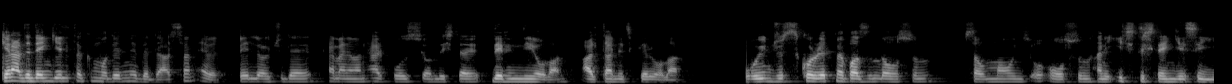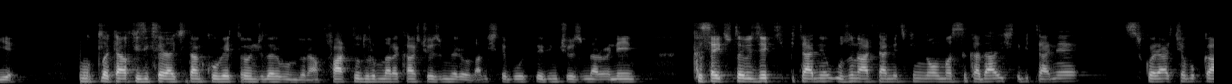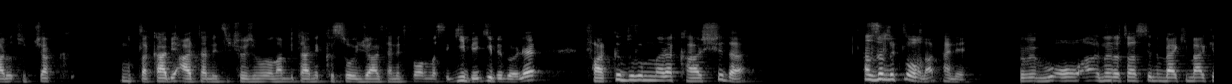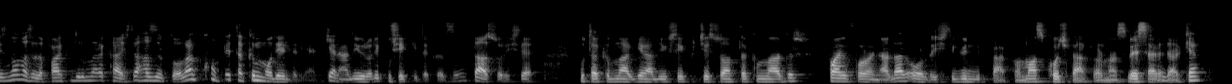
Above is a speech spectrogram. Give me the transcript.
genelde dengeli takım modeli nedir dersen evet belli ölçüde hemen hemen her pozisyonda işte derinliği olan, alternatifleri olan, oyuncu skor üretme bazında olsun, savunma oyuncu olsun hani iç dış dengesi iyi. Mutlaka fiziksel açıdan kuvvetli oyuncuları bulunduran, farklı durumlara karşı çözümleri olan işte bu dediğim çözümler örneğin kısayı tutabilecek bir tane uzun alternatifinin olması kadar işte bir tane skorer çabuk gardı tutacak mutlaka bir alternatif çözümü olan bir tane kısa oyuncu alternatifi olması gibi gibi böyle farklı durumlara karşı da hazırlıklı olan hani bu o ana rotasyonun belki merkezinde olmasa da farklı durumlara karşı da hazırlıklı olan komple takım modelidir yani. Genelde EuroLeague bu şekilde kazanır. Daha sonra işte bu takımlar genelde yüksek bütçesi olan takımlardır. Final Four oynarlar. Orada işte günlük performans, koç performansı vesaire derken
